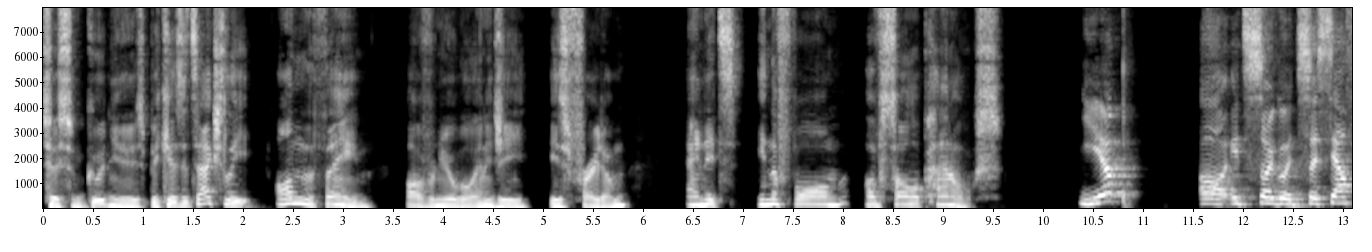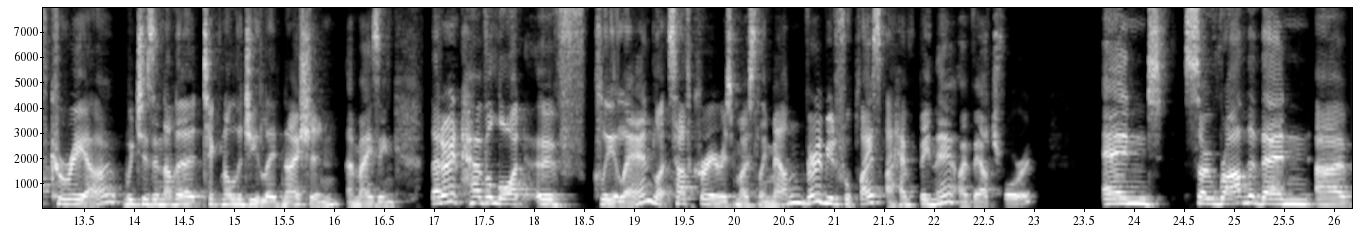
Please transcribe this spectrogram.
to some good news because it's actually on the theme of renewable energy is freedom, and it's in the form of solar panels. Yep. Oh, it's so good. So South Korea, which is another technology-led nation, amazing. They don't have a lot of clear land. Like South Korea is mostly mountain. Very beautiful place. I have been there. I vouch for it. And so rather than uh,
